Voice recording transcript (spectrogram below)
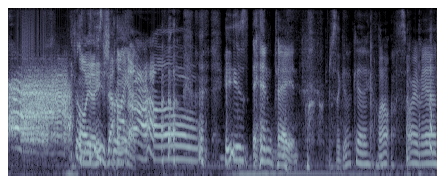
Oh yeah, he's, He's dying. "Oh." he is in pain. Just like okay, well, sorry, man.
